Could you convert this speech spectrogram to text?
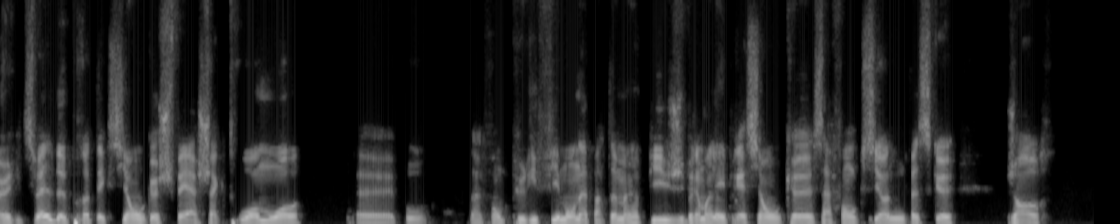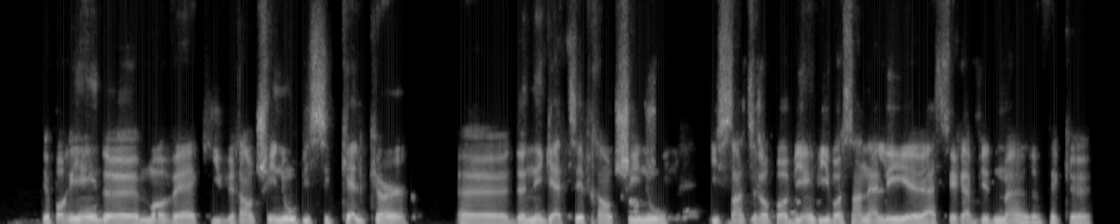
un, rituel de protection que je fais à chaque trois mois euh, pour, dans le fond, purifier mon appartement. Puis j'ai vraiment l'impression que ça fonctionne parce que, genre, il n'y a pas rien de mauvais qui rentre chez nous. Puis si quelqu'un euh, de négatif rentre chez nous, il se sentira pas bien, puis il va s'en aller euh, assez rapidement. Là. Fait que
